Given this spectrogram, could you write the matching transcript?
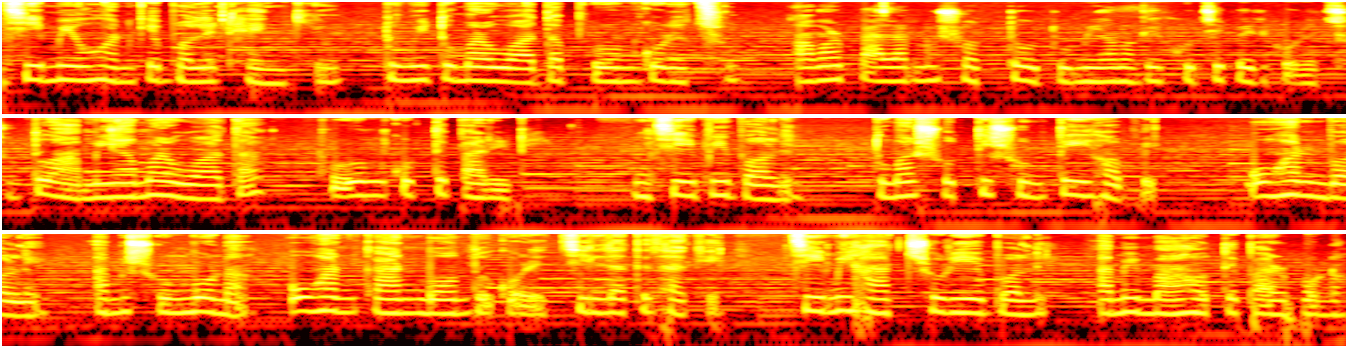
জেমি ওহানকে বলে থ্যাংক ইউ তুমি তোমার ওয়াদা পূরণ করেছ। আমার পালানো সত্ত্বেও তুমি আমাকে খুঁজে বের করেছ। তো আমি আমার ওয়াদা পূরণ করতে পারিনি। জেমি বলে, তোমার সত্যি শুনতেই হবে। ওহান বলে, আমি শুনব না। ওহান কান বন্ধ করে চিল্লাতে থাকে। জেমি হাত ছড়িয়ে বলে, আমি মা হতে পারব না।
